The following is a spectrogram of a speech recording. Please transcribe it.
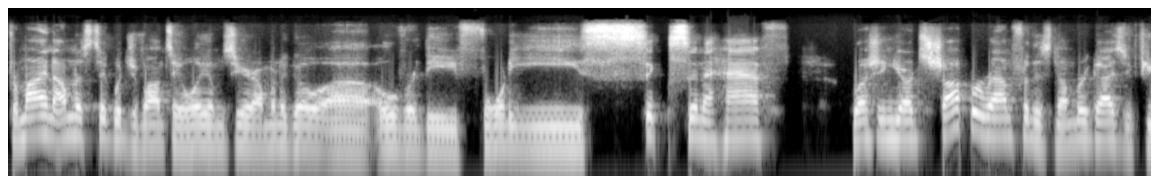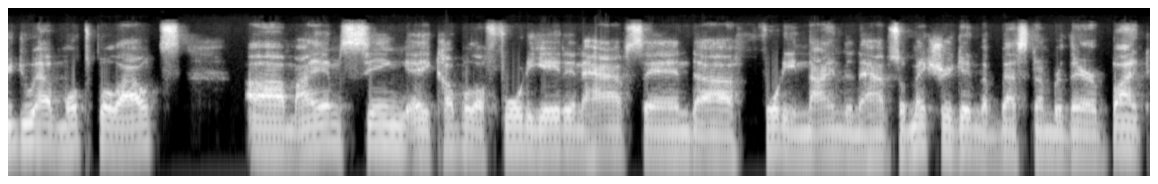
For mine i'm going to stick with Javonte williams here. I'm going to go uh over the 46 and a half rushing yards. Shop around for this number guys if you do have multiple outs um, I am seeing a couple of 48 and a halfs and uh, 49 and a half. So make sure you're getting the best number there. But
